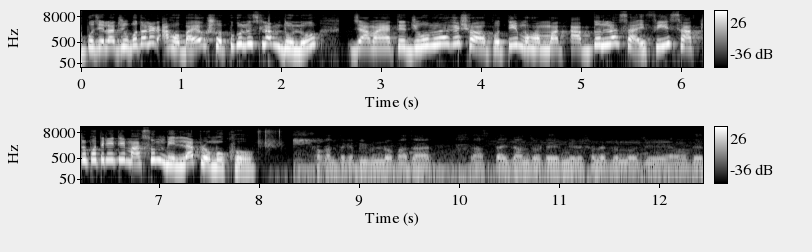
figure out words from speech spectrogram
উপজেলা যুবদলের আহ্বায়ক শফিকুল ইসলাম দুলু, জামায়াতের যুব বিভাগের সভাপতি মোহাম্মদ আবদুল্লাহ সাইফি, ছাত্র প্রতিনিধি মাসুম বিল্লা প্রমুখ। সকাল থেকে বিভিন্ন বাজার রাস্তায় যানজটের নিরসনের জন্য যে আমাদের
